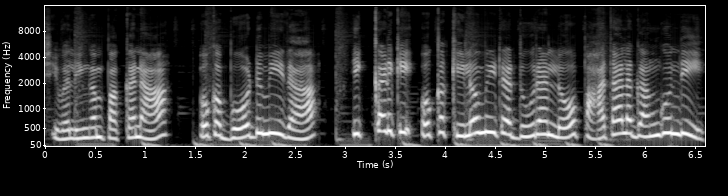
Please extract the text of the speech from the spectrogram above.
శివలింగం పక్కన ఒక బోర్డు మీద ఇక్కడికి ఒక కిలోమీటర్ దూరంలో పాతాల గంగుంది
